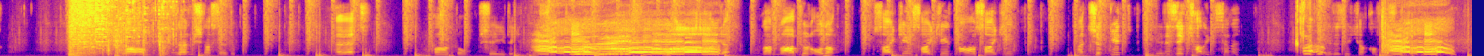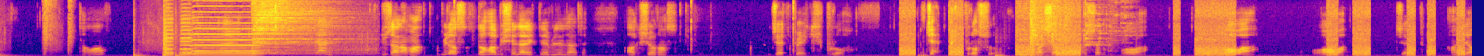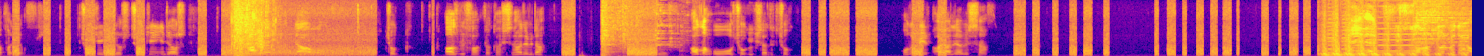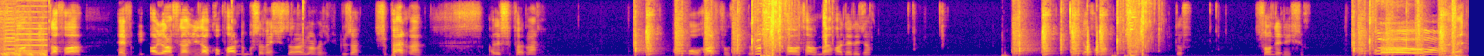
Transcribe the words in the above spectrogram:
Wow. Güzelmiş lan sevdim. Evet. Pardon şey girdik. Aa, yapıyorsun oğlum? Sakin sakin tamam sakin. Lan çık git. Geri zekalı gitsene. Geri zeka kafası. Tamam. Yani güzel ama biraz daha bir şeyler ekleyebilirlerdi. Aksiyon az. Jetpack Pro. Jetpack Pro'su. Başlayalım, başlayalım. Ova. Ova. Ova. Jet. Hadi yapacağım. Çok iyi gidiyoruz. Çok iyi gidiyoruz. Hadi. Ya o. Çok az bir farkla kaçtı. Hadi bir daha. Allah o çok yükseldik çok. Onu bir ayarlayabilsem. Evet, hiç zarar görmeden yaptım lan ilk defa. Hep ayağım falan illa kopardı bu sefer hiç zarar görmedik. Güzel. Superman. Hadi Superman. O harfın. Dur. Tamam tamam ben halledeceğim. Yapamadım. Dur. Son deneyişim. Oh! Evet.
